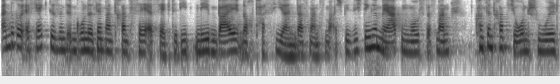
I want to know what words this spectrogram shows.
Andere Effekte sind im Grunde, das nennt man Transfereffekte, die nebenbei noch passieren, dass man zum Beispiel sich Dinge merken muss, dass man Konzentration schult,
